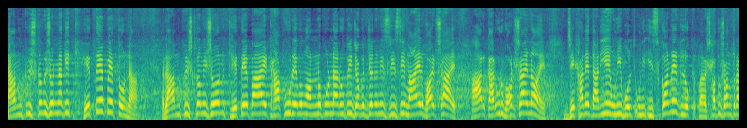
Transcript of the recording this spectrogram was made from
রামকৃষ্ণ মিশন নাকি খেতে পেত না। রামকৃষ্ণ মিশন খেতে পায় ঠাকুর এবং অন্নপূর্ণা রূপী জগজ্জননী শ্রী শ্রী মায়ের ভরসায়। আর কারুর ভরসায় নয়। যেখানে দাঁড়িয়ে উনি বলছেন উনি ইস্কনের লোক সাধু সন্তরা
